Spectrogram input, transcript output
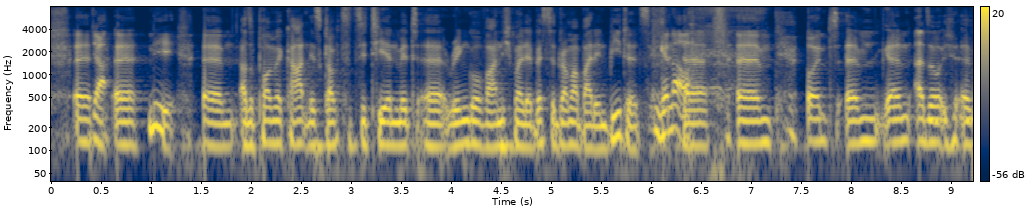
äh, ja. Äh, nee. Ähm, also Paul McCartney ist, glaube ich, zu zitieren mit äh, Ringo war nicht mal der beste Drummer bei den Beatles. Genau. Äh, ähm, und ähm, äh, also, ich, äh,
